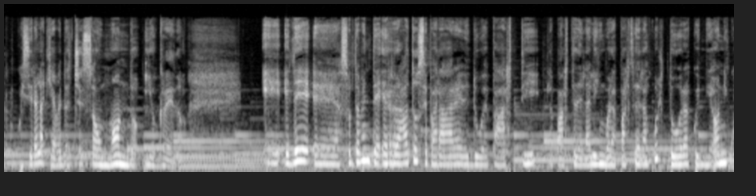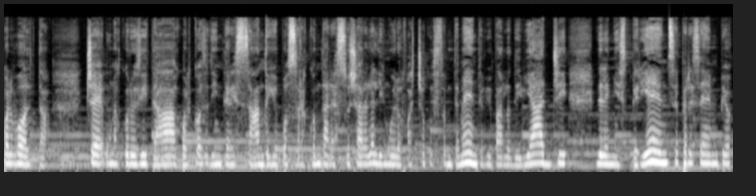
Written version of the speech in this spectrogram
acquisire la chiave d'accesso a un mondo, io credo ed è eh, assolutamente errato separare le due parti, la parte della lingua e la parte della cultura, quindi ogni qualvolta c'è una curiosità, qualcosa di interessante che io posso raccontare, associare alla lingua, io lo faccio costantemente, vi parlo dei viaggi, delle mie esperienze per esempio,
